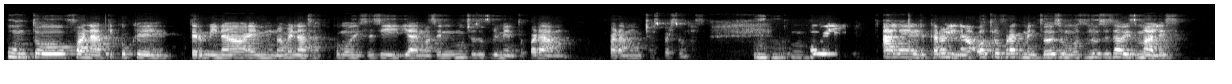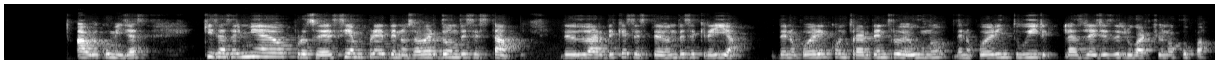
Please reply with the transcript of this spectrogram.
punto fanático que termina en una amenaza, como dices, y, además en mucho sufrimiento para, para muchas personas. Voy a leer, Carolina, otro fragmento de Somos Luces Abismales, abro comillas, quizás el miedo procede siempre de no saber dónde se está, de dudar de que se esté donde se creía, de no poder encontrar dentro de uno, de no poder intuir las leyes del lugar que uno ocupa.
